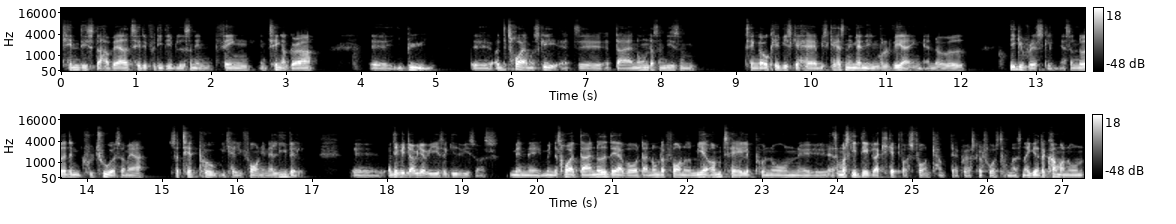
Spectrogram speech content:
kendis, der har været til det, fordi det er blevet sådan en thing, en ting at gøre øh, i byen. Øh, og det tror jeg måske, at, øh, at der er nogen, der sådan ligesom tænker, okay, vi skal have, vi skal have sådan en eller anden involvering af noget, ikke wrestling, altså noget af den kultur, som er så tæt på i Kalifornien alligevel. Øh, og det vil WWE så givetvis også. Men, øh, men jeg tror, at der er noget der, hvor der er nogen, der får noget mere omtale på nogle... Øh, altså måske David Arquette også får en kamp, der kunne jeg også godt forestille mig. Sådan, ikke? Der kommer nogle,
